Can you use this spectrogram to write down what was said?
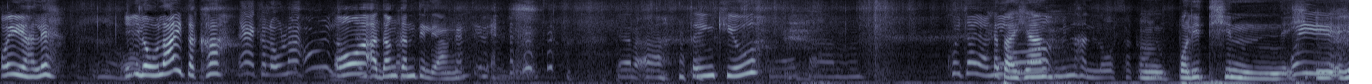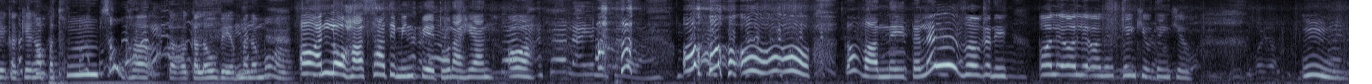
ôi hà lê lâu lại tắc ha ô adang cần tiền thank you. Ta hian um, polythin he ka kenga pathum so kha ka lo ve mana mo. Oh an lo ha sa te min pe tu na hian. Oh. Oh, oh, oh oh oh ka van nei te le zo ka ni. Ole ole ole. Thank you thank you. Um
